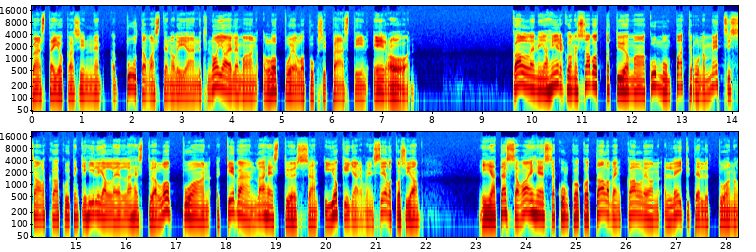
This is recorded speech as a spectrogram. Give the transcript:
ongelmaryppäästä, joka sinne puuta vasten oli jäänyt nojailemaan, loppujen lopuksi päästiin eroon. Kallen ja Herkon savotta työmaa kummun patruunan metsissä alkaa kuitenkin hiljalleen lähestyä loppuaan kevään lähestyessä Jokijärven selkosia – ja tässä vaiheessa, kun koko talven Kalle on leikitellyt tuon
